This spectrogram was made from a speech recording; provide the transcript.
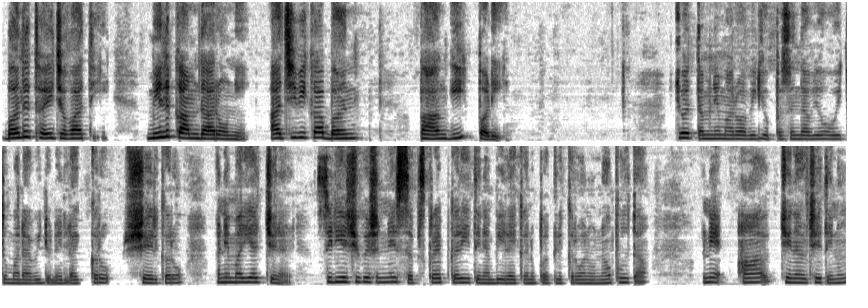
બંધ થઈ જવાથી મિલ કામદારોની આજીવિકા બંધ ભાંગી પડી. જો તમને મારો આ વીડિયો પસંદ આવ્યો હોય તો મારા વિડીયોને લાઈક કરો, શેર કરો અને મારી આ ચેનલ સીડી એજ્યુકેશનને સબસ્ક્રાઈબ કરી તેના બે લાઇકન ઉપર ક્લિક કરવાનું ન ભૂલતા. અને આ ચેનલ છે તેનું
